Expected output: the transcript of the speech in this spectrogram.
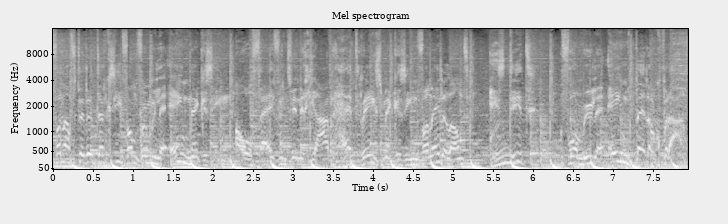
Vanaf de redactie van Formule 1 Magazine, al 25 jaar het race magazine van Nederland, is dit Formule 1 Paddock Praat.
